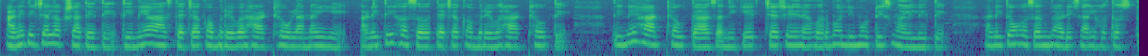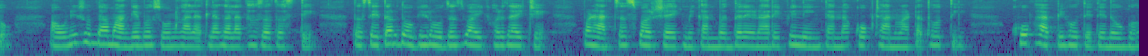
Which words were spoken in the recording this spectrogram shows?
आणि तिच्या लक्षात येते तिने आज त्याच्या कमरेवर हात ठेवला नाही आहे आणि ती हसत त्याच्या कमरेवर हात ठेवते. तिने हात ठेवताच अनिकेतच्या चेहऱ्यावर भली मोठी स्माईल येते आणि तो हसत गाडी चालवत असतो. अवनीसुद्धा मागे बसून गालातल्या गालात हसत असते. तसे तर दोघे रोजच बाईकवर जायचे पण आजचा स्पर्श एकमेकांबद्दल येणारी फिलिंग त्यांना खूप छान वाटत होती. खूप हॅपी होते ते दोघं.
